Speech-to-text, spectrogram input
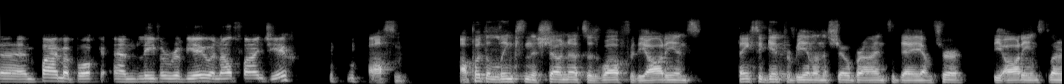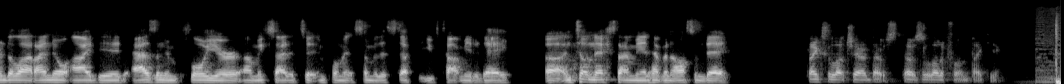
um, buy my book, and leave a review, and I'll find you. awesome. I'll put the links in the show notes as well for the audience. Thanks again for being on the show, Bryan, today. I'm sure the audience learned a lot. I know I did. As an employer, I'm excited to implement some of the stuff that you've taught me today. Uh, until next time, man, have an awesome day. Thanks a lot, Jared. That was that was a lot of fun. Thank you.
